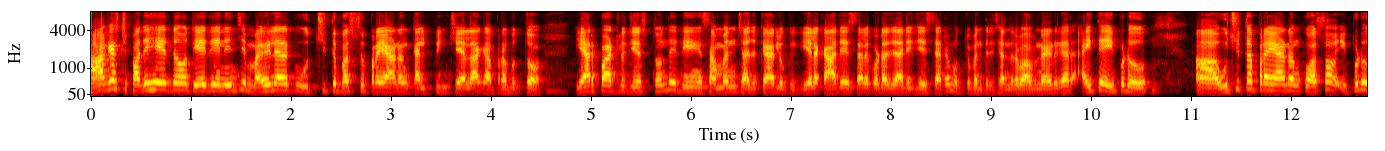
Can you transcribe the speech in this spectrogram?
ఆగస్టు పదిహేదవ తేదీ నుంచి మహిళలకు ఉచిత బస్సు ప్రయాణం కల్పించేలాగా ప్రభుత్వం ఏర్పాట్లు చేస్తుంది. దీనికి సంబంధించి అధికారులకు కీలక ఆదేశాలు కూడా జారీ చేశారు ముఖ్యమంత్రి చంద్రబాబు నాయుడు గారు. అయితే ఇప్పుడు ఉచిత ప్రయాణం కోసం ఇప్పుడు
